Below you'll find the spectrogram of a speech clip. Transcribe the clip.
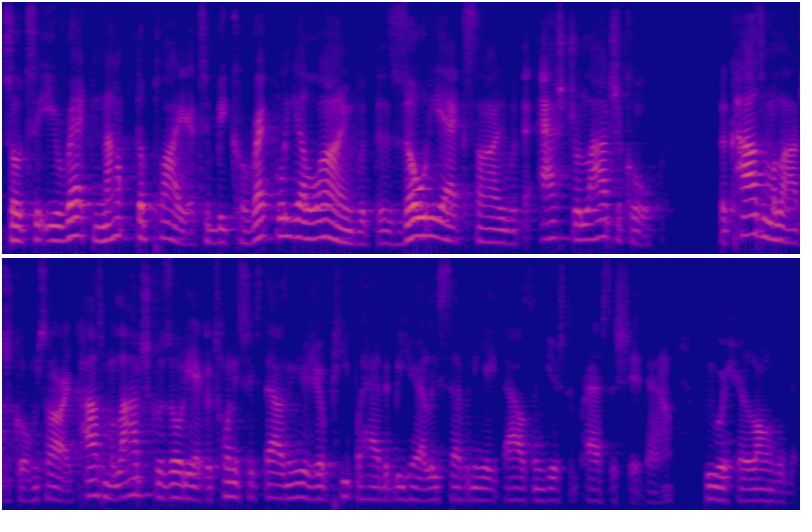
So to erect Nabta Playa to be correctly aligned with the zodiac sign, with the astrological, the cosmological, I'm sorry, cosmological zodiac of 26,000 years, your people had to be here at least 78,000 years to pass the shit down. We were here longer than that.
